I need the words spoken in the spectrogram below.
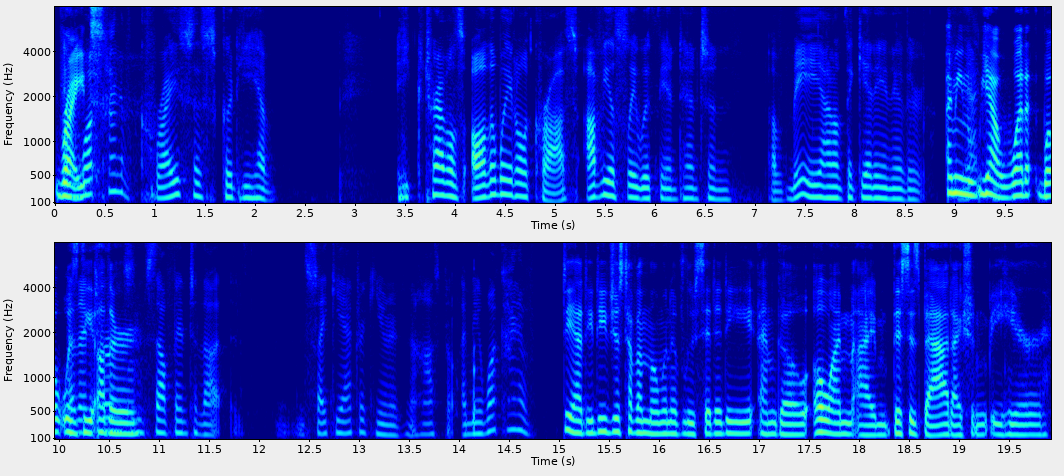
Right. What kind of crisis could he have? He travels all the way to La Crosse, obviously with the intention of me. I don't think he had any other. I mean, connection. yeah, what what was the other himself into the psychiatric unit in a hospital. I mean, what kind of Yeah, did he just have a moment of lucidity and go, "Oh, I'm I'm this is bad. I shouldn't be here."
